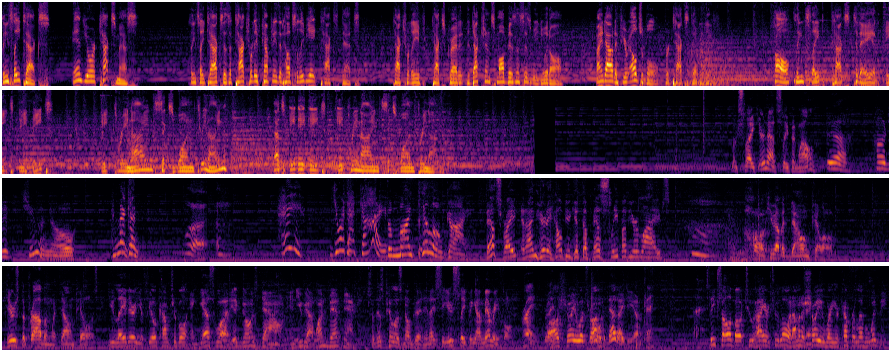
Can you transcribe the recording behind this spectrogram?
Clean Slate Tax, and your tax mess. Clean Slate Tax is a tax relief company that helps alleviate tax debts. Tax relief, tax credit, deduction, small businesses, we do it all. Find out if you're eligible for tax debt relief. Call Clean Slate Tax today at 888 839 6139. That's 888 839 6139. Looks like you're not sleeping well. Yeah. How did you know? Hey, Megan! What? Hey, you're that guy. The My Pillow guy. That's right, and I'm here to help you get the best sleep of your lives. oh, you have a down pillow. Here's the problem with down pillows. You lay there, you feel comfortable, and guess what? It goes down, and you got one bent neck. So this pillow's no good. And I see you sleeping on memory foam. Right, right. Well, I'll show you what's wrong with that idea. Okay. Sleep's all about too high or too low, and I'm going to Okay. show you where your comfort level would be.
